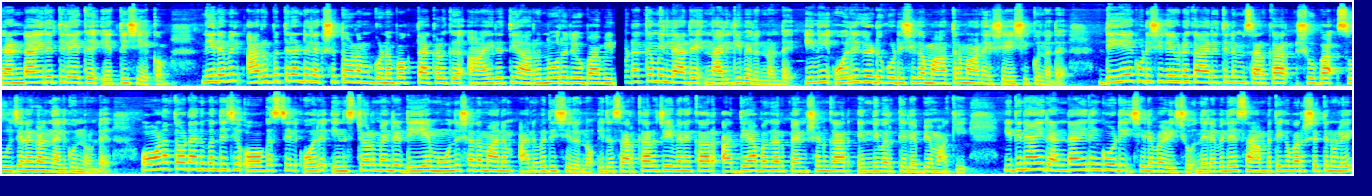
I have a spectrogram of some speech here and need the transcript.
രണ്ടായിരത്തിലേക്ക് എത്തിച്ചേക്കും. നിലവിൽ അറുപത്തിരണ്ട് ലക്ഷത്തോളം ഗുണഭോക്താക്കൾക്ക് ആയിരത്തി അറുന്നൂറ് രൂപ മുടക്കമില്ലാതെ നൽകി വരുന്നുണ്ട്. ഇനി ഒരു ഗഡു കുടിശ്ശിക മാത്രമാണ് ശേഷിക്കുന്നത്. ഡി എ കുടിശ്ശികയുടെ കാര്യത്തിലും സർക്കാർ ശുഭ സൂചനകൾ നൽകുന്നുണ്ട്. ഓണത്തോടനുബന്ധിച്ച് ഓഗസ്റ്റിൽ ഒരു ഇൻസ്റ്റാൾമെന്റ് ഡി എ മൂന്ന് ശതമാനം അനുവദിച്ചിരുന്നു. ഇത് സർക്കാർ ജീവനക്കാർ അധ്യാപകർ പെൻഷൻകാർ എന്നിവർക്ക് ലഭ്യമാക്കി. ഇതിനായി രണ്ടായിരം കോടി ചിലവഴിച്ചു. നിലവിലെ സാമ്പത്തിക വർഷത്തിനുള്ളിൽ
